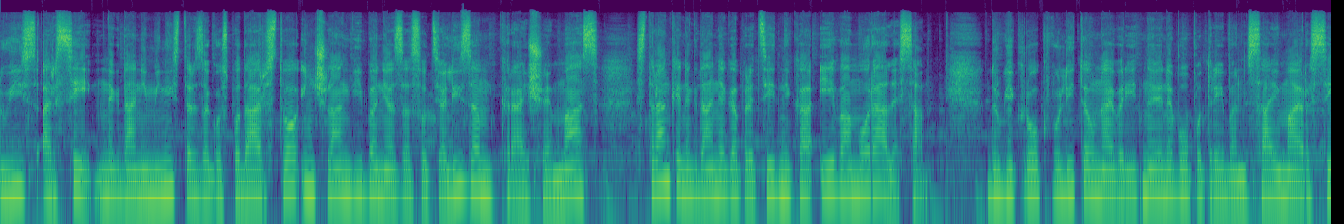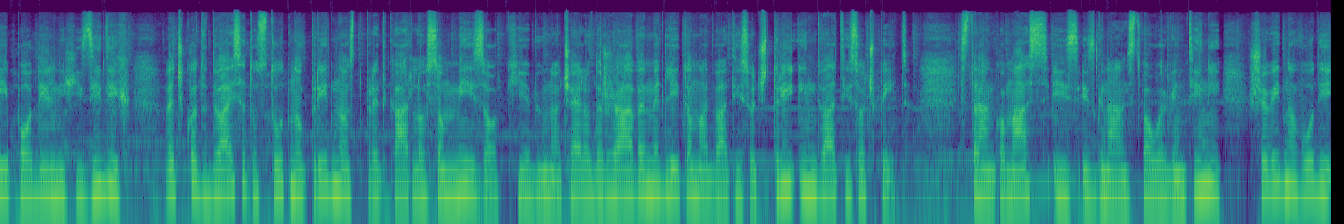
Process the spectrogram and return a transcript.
Luis Arce, nekdani minister za gospodarstvo in član gibanja za socializem, krajše MAS, stranke nekdanjega predsednika Eva Moralesa. Drugi krok volitev najverjetneje ne bo potreben, saj ima Arce po delnih izidih več kot 20-odstotno prednost pred Carlosom Mezo, ki je bil na čelu države med letoma 2003 in 2005. Stranko MAS iz izgnanstva v Argentini še vedno vodi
